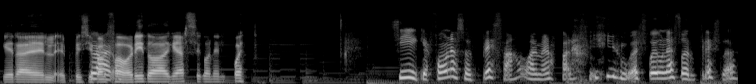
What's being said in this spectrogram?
que era el, principal favorito a quedarse con el puesto. Sí, que fue una sorpresa, o al menos para mí, igual fue una sorpresa.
